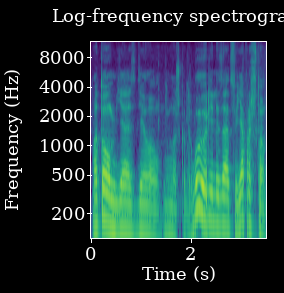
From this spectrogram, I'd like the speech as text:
Потом я сделал немножко другую реализацию. Я про что?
